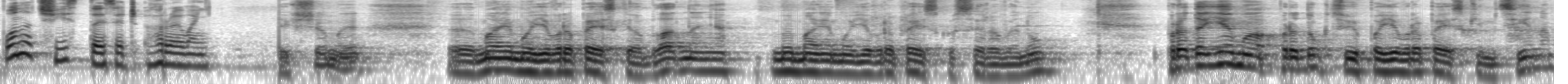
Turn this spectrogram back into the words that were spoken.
понад 6 тисяч гривень. Якщо ми е, маємо європейське обладнання, ми маємо європейську сировину, продаємо продукцію по європейським цінам,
